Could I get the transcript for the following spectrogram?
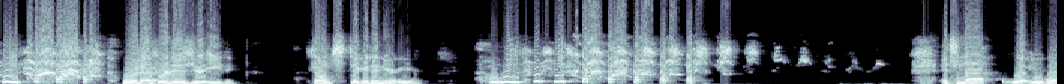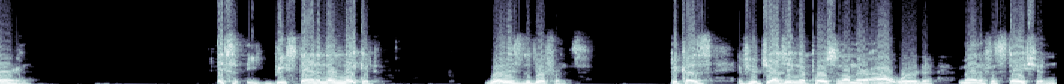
Whatever it is you're eating, don't stick it in your ear. it's not what you're wearing. It's be standing there naked. What is the difference? Because if you're judging a person on their outward manifestation,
